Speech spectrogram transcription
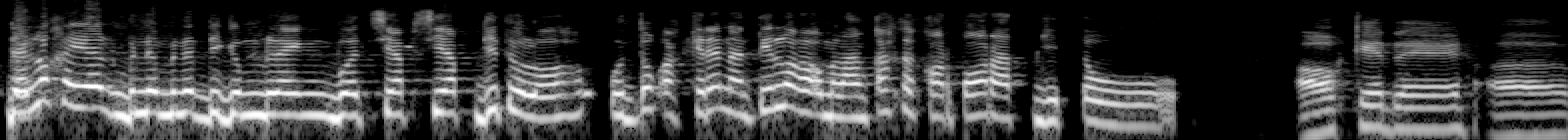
Dan lo kayak bener-bener digembleng buat siap-siap gitu loh. Untuk akhirnya nanti lo melangkah ke korporat gitu. Oke deh. em,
